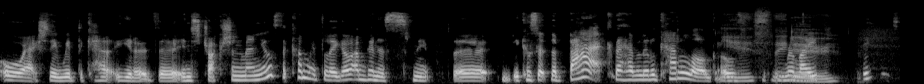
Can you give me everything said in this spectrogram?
or actually with the you know the instruction manuals that come with Lego, I'm going to snip the because at the back they have a little catalogue of Yes, related do. things.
